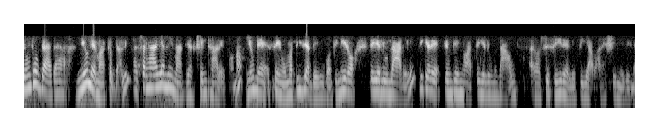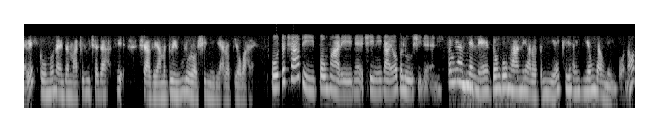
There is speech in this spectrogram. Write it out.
ရုံးထုတ်တာကမြို့နယ်မှာထုတ်တာလေ15ရက်နေ့မှာပြန်ချင်းထားတယ်ပေါ့နော်မြို့နယ်အဆင့်ကိုမပြီးပြတ်သေးဘူးပေါ့ဒီနေ့တော့တရလူလာတယ်လေပြီးခဲ့တဲ့ကျုံချင်းကတရလူမလာဘူးအဲ့တော့စစ်ဆေးတယ်လို့သိရပါတယ်ရှင်းနေပြီလေကိုမွန်းနိုင်တဲ့မှာထူးထူးခြားခြားအဖြစ်ရှာစရာမတွေ့ဘူးလို့တော့ရှင်းနေပြီကတော့ပြောပါတယ် ဟိုတခြားဒီပုံမှားတွေနဲ့အခြေအနေကရောဘယ်လိုရှိလဲအနီ3ရက်နှစ်နဲ့395နှစ်ကတော့တမီးရဲ့ KI ရုံးကြောင်နေပေါ့နော်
